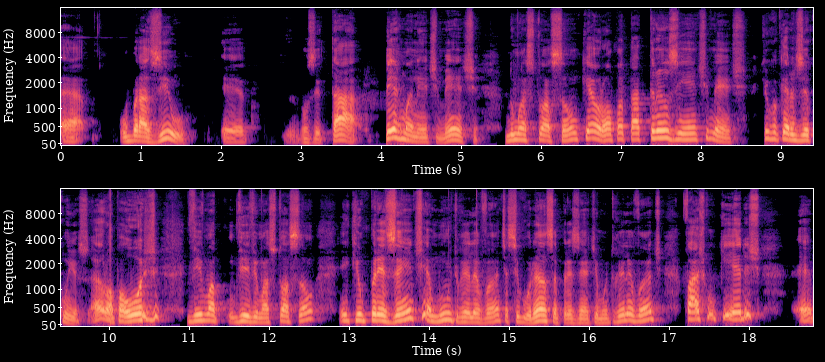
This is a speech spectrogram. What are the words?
é, o Brasil é, está permanentemente numa situação que a Europa está transientemente. O que eu quero dizer com isso? A Europa hoje vive uma, vive uma situação em que o presente é muito relevante, a segurança presente é muito relevante, faz com que eles é,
